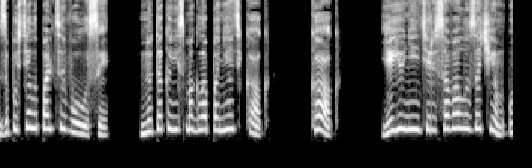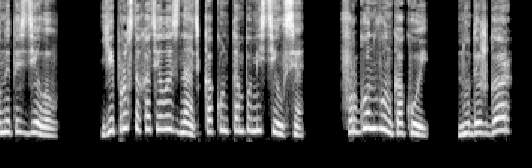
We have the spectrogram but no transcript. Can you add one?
запустила пальцы в волосы, но так и не смогла понять, как. Как? Ее не интересовало, зачем он это сделал. Ей просто хотелось знать, как он там поместился. Фургон вон какой. Но Дэшгар...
